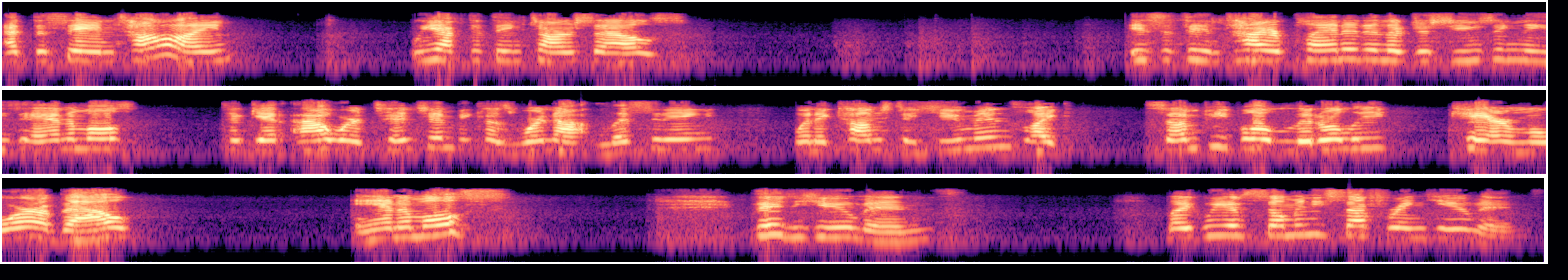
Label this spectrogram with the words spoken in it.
at the same time, we have to think to ourselves is it the entire planet and they're just using these animals to get our attention because we're not listening when it comes to humans? Like some people literally care more about animals than humans. Like we have so many suffering humans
